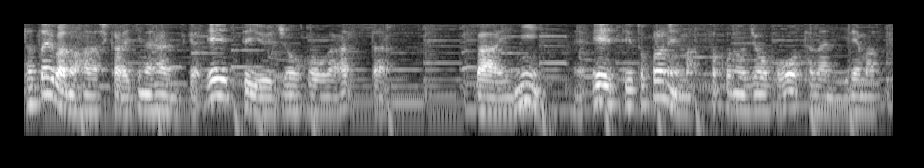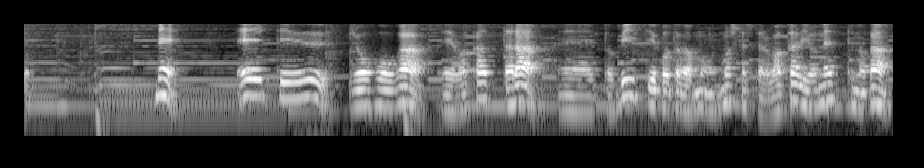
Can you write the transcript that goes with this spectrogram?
例えばの話からいきなり入るんですけど A っていう情報があった場合にえ A っていうところに、まあ、そこの情報を棚に入れますと。で A っていう情報が、えー分かったら、えーと B っていうことがもうもしかしたら分かるよねっていうのが、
